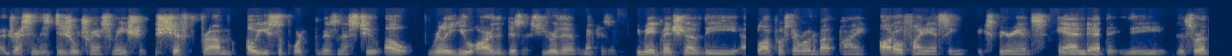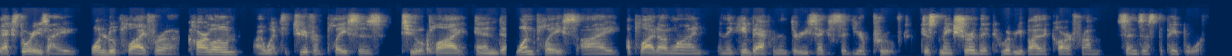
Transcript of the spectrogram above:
addressing this digital transformation, the shift from, oh, you support the business to, oh, really, you are the business, you're the mechanism. You made mention of the blog post I wrote about my auto financing experience. And uh, the, the, the sort of backstory is I wanted to apply for a car loan. I went to two different places to apply. And uh, one place I applied online and they came back within 30 seconds said, You're approved. Just make sure that whoever you buy the car from sends us the paperwork.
